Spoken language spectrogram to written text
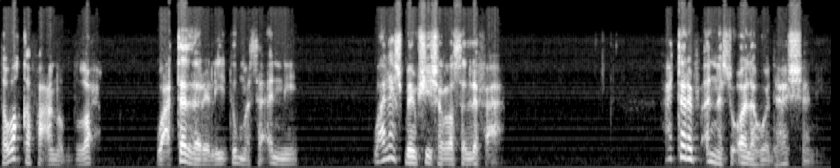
توقف عن الضحك واعتذر لي ثم سألني وعلاش ما يمشيش الراس اللفعة؟ أعترف أن سؤاله ادهشني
